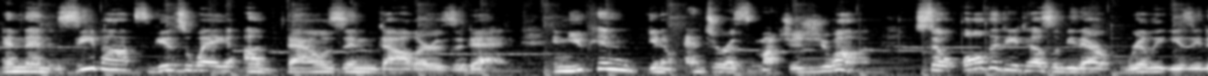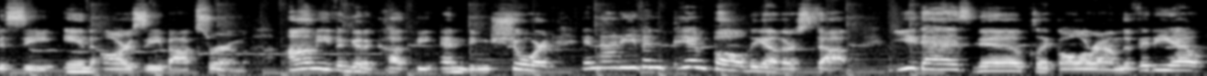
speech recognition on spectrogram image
and then zeebox gives away a thousand dollars a day, and you can, you know, enter as much as you want. So all the details will be there, really easy to see in our zeebox room. I'm even gonna cut the ending short and not even pimp all the other stuff. You guys know, click all around the video.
